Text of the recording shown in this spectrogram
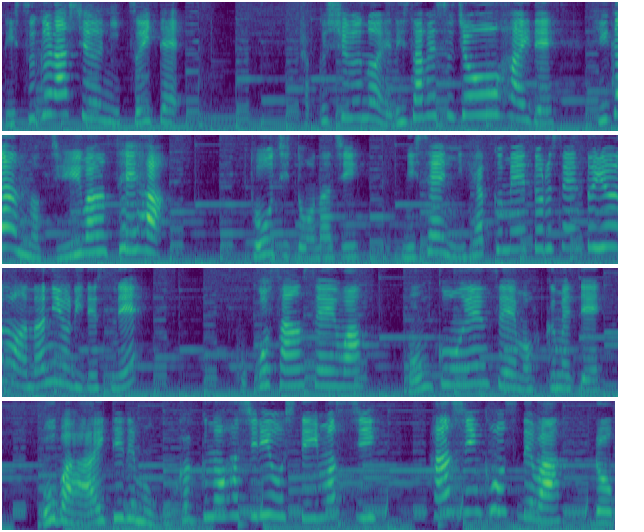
リスグラシューについて。昨週のエリザベス女王杯で悲願の G1 制覇。当時と同じ 2200m 戦というのは何よりですね。ここ3戦は香港遠征も含めて5馬相手でも互角の走りをしていますし阪神コースでは6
